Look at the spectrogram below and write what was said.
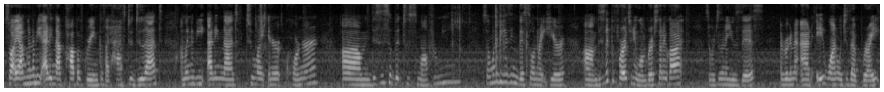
So I am going to be adding that pop of green because I have to do that. I'm going to be adding that to my inner corner um, this is a bit too small for me so I'm gonna be using this one right here um, this is like a 421 brush that I got so we're just gonna use this and we're gonna add a1 which is that bright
